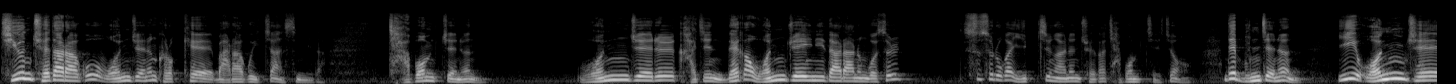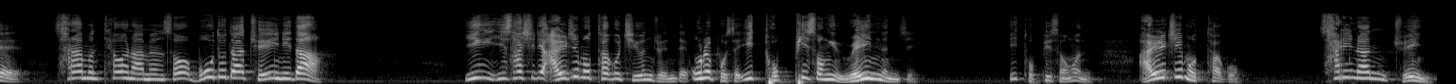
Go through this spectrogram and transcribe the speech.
지은 죄다라고 원죄는 그렇게 말하고 있지 않습니다. 자범죄는 원죄를 가진 내가 원죄인이다라는 것을 스스로가 입증하는 죄가 자범죄죠. 근데 문제는 이 원죄 사람은 태어나면서 모두 다 죄인이다. 이, 이 사실이 알지 못하고 지은 죄인데 오늘 보세요. 이 도피성이 왜 있는지 이 도피성은 알지 못하고 살인한 죄인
